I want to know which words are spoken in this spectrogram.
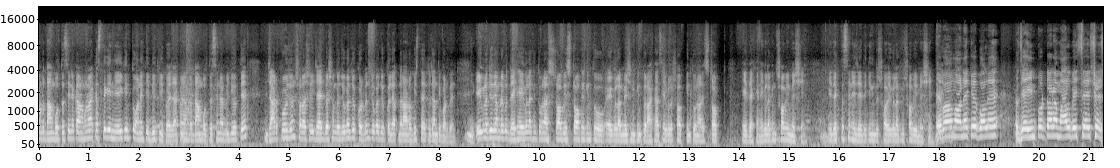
আমরা দাম বলতেছি না কারণ ওনার কাছ থেকে নিয়েই কিন্তু অনেকে বিক্রি করে যার কারণে আমরা দাম বলতেছি না ভিডিওতে। যার প্রয়োজন সরাসরি জাহিদ ভাইয়ের সঙ্গে যোগাযোগ করবেন যোগাযোগ করলে আপনারা আরও বিস্তারিত জানতে পারবেন। এইগুলো যদি আমরা একটু দেখাই এগুলো কিন্তু ওনার সব স্টকে কিন্তু এগুলা মেশিন কিন্তু রাখা আছে এগুলো সব কিন্তু ওনার স্টক এই দেখেন এগুলো কিন্তু সবই মেশিন এই দেখতেছেন এই যে এদিকে কিন্তু সব এগুলো কিন্তু সবই মেশিন এবং অনেকে বলে যে ইনপুটরা মাল বেচে শেষ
